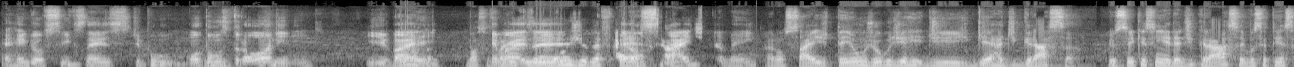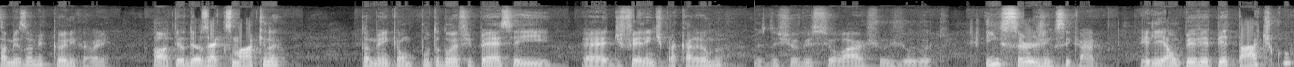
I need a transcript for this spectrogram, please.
É Rainbow Six, né? Eles, tipo, montam uhum. uns drones e, e vai. Nossa, Que vai mais? É, longe do FPS, cara. Ironside também. Ironside tem um jogo de, de guerra de graça. Eu sei que assim, ele é de graça e você tem essa mesma mecânica, velho. Ó, tem o Deus Ex Machina também, que é um puta de um FPS aí é, diferente pra caramba. Mas deixa eu ver se eu acho o jogo aqui. Insurgency, cara. Ele é um PVP tático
